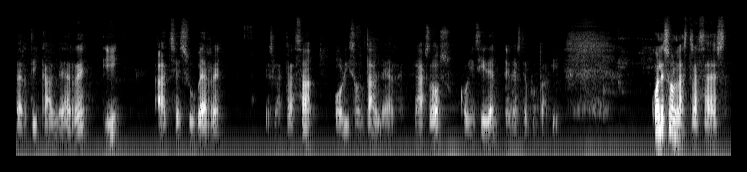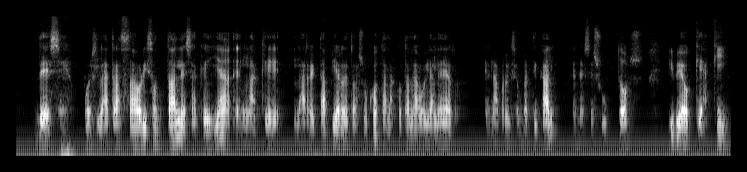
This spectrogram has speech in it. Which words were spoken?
vertical de R, y H sub R, que es la traza horizontal de R. Las dos coinciden en este punto aquí. ¿Cuáles son las trazas de S? Pues la traza horizontal es aquella en la que la recta pierde toda su cota. La cota la voy a leer en la proyección vertical, en S sub 2, y veo que aquí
